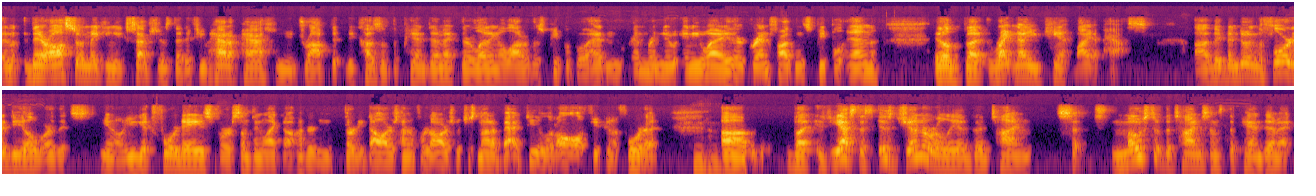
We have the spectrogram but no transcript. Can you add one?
and they're also making exceptions that if you had a pass and you dropped it because of the pandemic, they're letting a lot of those people go ahead and, and renew anyway. They're grandfathering these people in. It'll, but right now you can't buy a pass. Uh, they've been doing the Florida deal where that's you know you get four days for something like $130, $104, which is not a bad deal at all if you can afford it. Mm-hmm. Um, but yes, this is generally a good time. So most of the time since the pandemic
